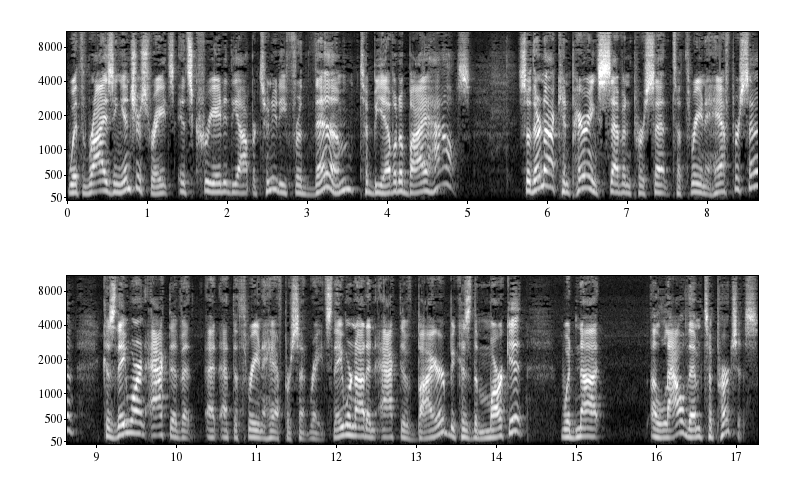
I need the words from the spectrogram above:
with rising interest rates, it's created the opportunity for them to be able to buy a house. So they're not comparing 7% to 3.5% because they weren't active at, at, at the 3.5% rates. They were not an active buyer because the market would not allow them to purchase.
